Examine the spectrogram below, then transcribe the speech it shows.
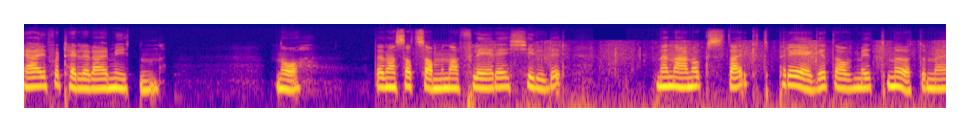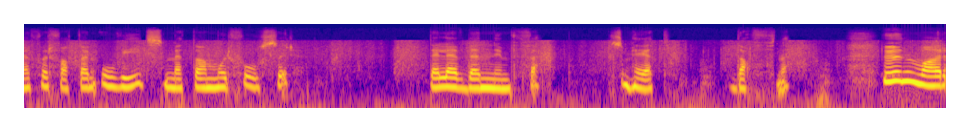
Jeg forteller deg myten. Nå. Den er satt sammen av flere kilder men er nok sterkt preget av mitt møte med forfatteren Ovids metamorfoser. Det levde en nymfe som het Dafne. Hun var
